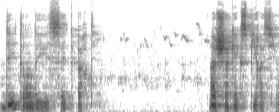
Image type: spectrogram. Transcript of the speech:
détendez cette partie à chaque expiration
